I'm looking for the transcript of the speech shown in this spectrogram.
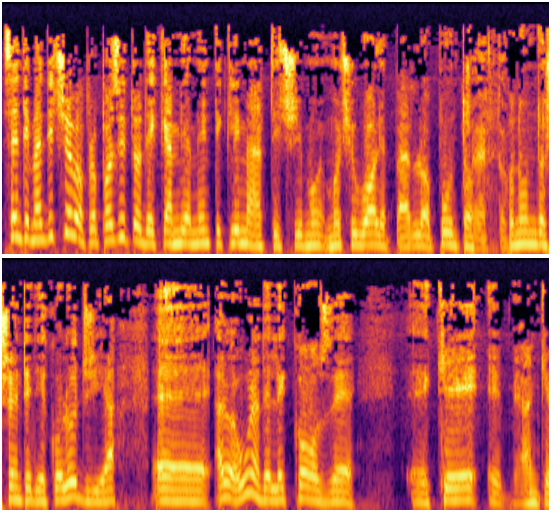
Senti, ma dicevo a proposito dei cambiamenti climatici, mo, mo ci vuole, parlo appunto certo. con un docente di ecologia, eh, allora una delle cose eh, che è anche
